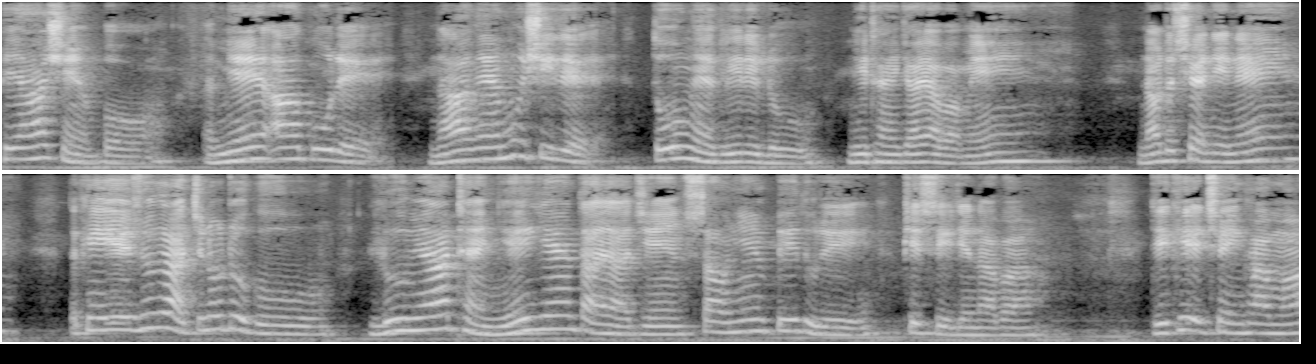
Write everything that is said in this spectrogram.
ဖျားရှင်အပေါ်အမြဲအားကိုးတဲ့နာငံမှုရှိတဲ့တိုးငယ်ကလေးတွေလိုနေထိုင်ကြရပါမယ်နောက်တစ်ချက်အနေနဲ့သခင်ယေရှုကကျွန်ုပ်တို့ကိုလူများထံငြိမ်းချမ်းသာယာခြင်းစောင့်နှင်းပေးသူတွေဖြစ်စေခြင်းတာပါဒီခေတ်အချိန်ခါမှာ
